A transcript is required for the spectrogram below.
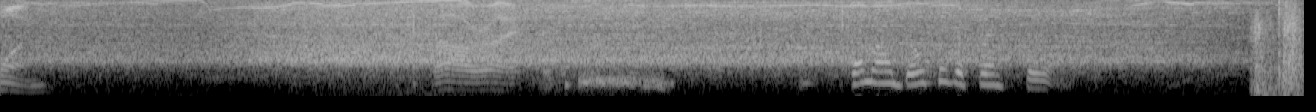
one. All right. Come on, don't take offense to that.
